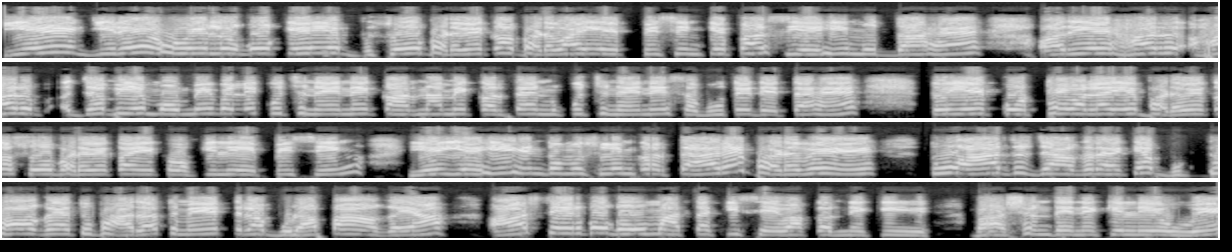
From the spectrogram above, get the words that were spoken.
ये गिरे हुए लोगों के, ये सो भड़वे का भड़वा ये एपी सिंह के पास, यही मुद्दा है। और ये हर हर, जब ये मोमी वाले कुछ नए नए कारनामे करता है, कुछ नए नए सबूते देता है तो ये कोठे वाला, ये भड़वे का, सो भड़वे का एक वकील एपी सिंह ये यही हिंदू मुस्लिम करता है। अरे भड़वे, तू आज जाग रहा है क्या? बुढ़ा हो गया तू भारत में, तेरा बुढ़ापा आ गया। आज तेरे को गौ माता की सेवा करने की, भाषण देने के लिए हुए।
